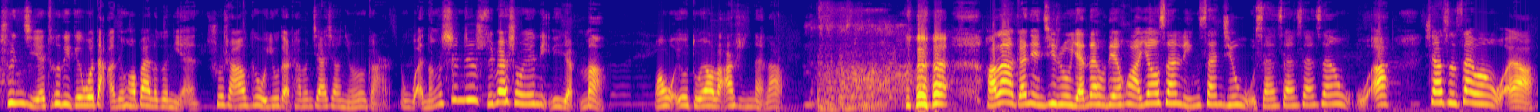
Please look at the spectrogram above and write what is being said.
春节特地给我打个电话拜了个年，说啥要给我邮点他们家乡牛肉干，我能甚至随便收人礼的人吗？完我又多要了二十斤奶酪。好了，赶紧记住严大夫电话幺三零三九五三三三三五啊，下次再问我呀。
